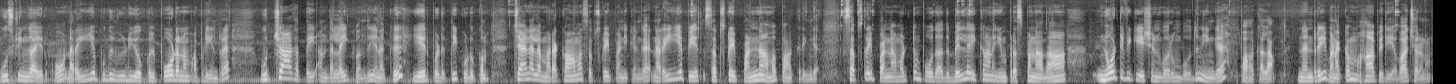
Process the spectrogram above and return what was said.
பூஸ்டிங்காக இருக்கும். நிறைய புது வீடியோக்கள் போடணும் அப்படின்ற உற்சாகத்தை அந்த லைக் வந்து எனக்கு ஏற்படுத்தி கொடுக்கும். சேனலை மறக்காமல் சப்ஸ்கிரைப் பண்ணிக்கோங்க. நிறைய பேர் சப்ஸ்கிரைப் பண்ணாமல் பார்க்குறீங்க சப்ஸ்கிரைப் பண்ணால் மட்டும் போதாது. பெல் ஐக்கானையும் ப்ரெஸ் பண்ணாதான் நோட்டிஃபிகேஷன் வரும்போது நீங்கள் பார்க்கலாம். நன்றி வணக்கம். மகாபெரியவா சரணம்.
